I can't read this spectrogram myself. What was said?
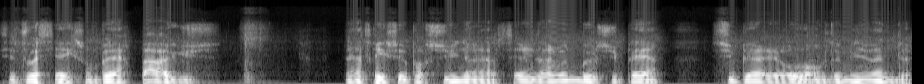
cette fois-ci avec son père Paragus. L'intrigue se poursuit dans la série Dragon Ball Super, Super Hero en 2022.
